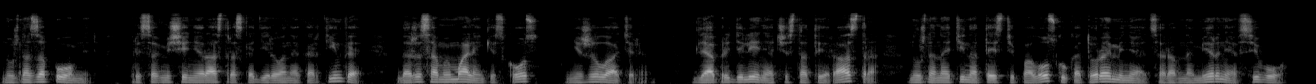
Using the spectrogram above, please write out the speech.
нужно запомнить, при совмещении растра с кодированной картинкой даже самый маленький скос нежелателен. Для определения частоты растра нужно найти на тесте полоску, которая меняется равномернее всего.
